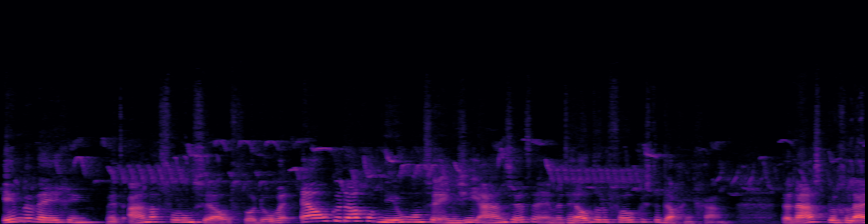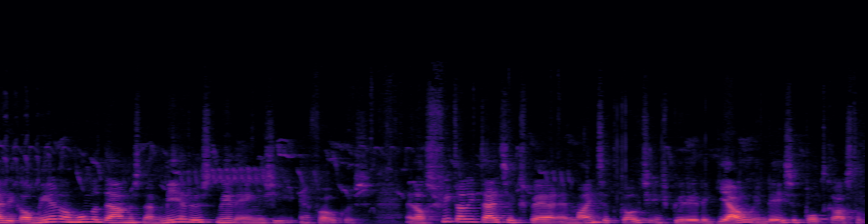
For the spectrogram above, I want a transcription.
In beweging, met aandacht voor onszelf, waardoor we elke dag opnieuw onze energie aanzetten en met heldere focus de dag ingaan. Daarnaast begeleid ik al meer dan 100 dames naar meer rust, meer energie en focus. En als vitaliteitsexpert en mindset coach inspireer ik jou in deze podcast om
